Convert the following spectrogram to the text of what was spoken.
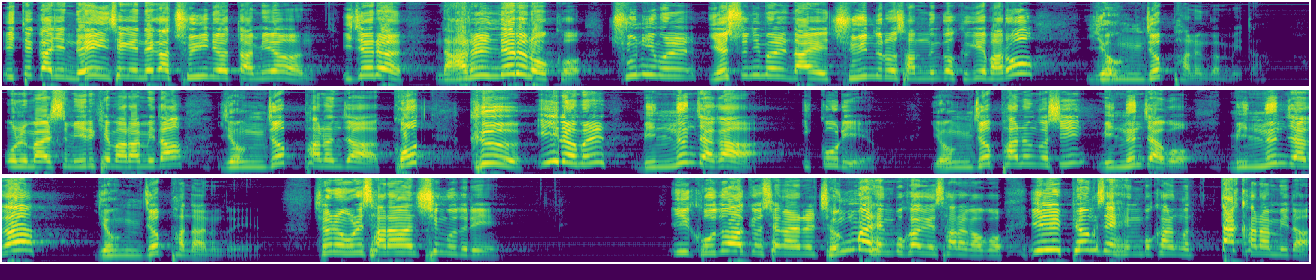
이때까지 내 인생에 내가 주인이었다면 이제는 나를 내려놓고 주님을 예수님을 나의 주인으로 삼는 거 그게 바로 영접하는 겁니다. 오늘 말씀이 이렇게 말합니다. 영접하는 자 곧 그 이름을 믿는 자가 이 꼴이에요. 영접하는 것이 믿는 자고 믿는 자가 영접한다는 거예요. 저는 우리 사랑하는 친구들이 이 고등학교 생활을 정말 행복하게 살아가고 일평생 행복하는 건 딱 하나입니다.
